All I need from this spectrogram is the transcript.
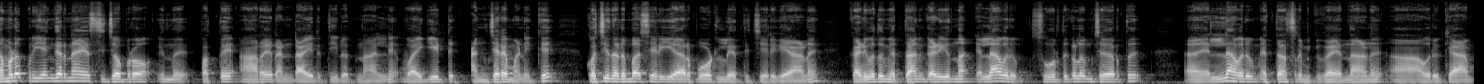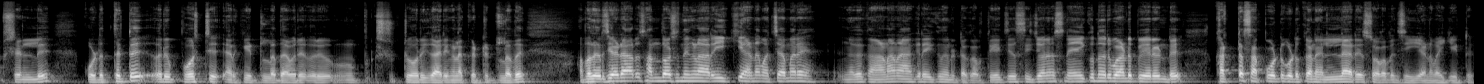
നമ്മുടെ പ്രിയങ്കരനായ സിജോ ബ്രോ ഇന്ന് പത്ത് ആറ് രണ്ടായിരത്തി ഇരുപത്തിനാലിന് വൈകിട്ട് അഞ്ചര മണിക്ക് കൊച്ചി നെടുമ്പാശ്ശേരി എയർപോർട്ടിൽ എത്തിച്ചേരുകയാണ്. കഴിവതും എത്താൻ കഴിയുന്ന എല്ലാവരും സുഹൃത്തുക്കളും ചേർത്ത് എല്ലാവരും എത്താൻ ശ്രമിക്കുക എന്നാണ് ആ ഒരു ക്യാപ്ഷനിൽ കൊടുത്തിട്ട് ഒരു പോസ്റ്റ് ഇറക്കിയിട്ടുള്ളത് അവർ ഒരു സ്റ്റോറി കാര്യങ്ങളൊക്കെ ഇട്ടിട്ടുള്ളത്. അപ്പോൾ തീർച്ചയായിട്ടും ആ ഒരു സന്തോഷം നിങ്ങൾ അറിയിക്കുകയാണ്. മച്ചാമരെ നിങ്ങൾക്ക് കാണാൻ ആഗ്രഹിക്കുന്നുണ്ട് കേട്ടോ. പ്രത്യേകിച്ച് സിജോനെ സ്നേഹിക്കുന്ന ഒരുപാട് പേരുണ്ട്. കട്ട സപ്പോർട്ട് കൊടുക്കാൻ എല്ലാവരെയും സ്വാഗതം ചെയ്യുകയാണ് വൈകിട്ട്.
